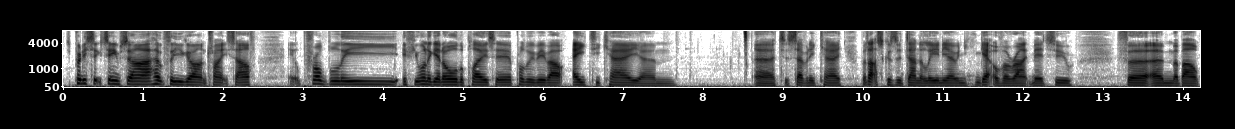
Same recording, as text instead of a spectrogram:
it's pretty sick team, so uh, hopefully you go out and try it yourself. It'll probably, if you want to get all the players here, probably be about 80k um, uh, to 70k. But that's because of Danilinho, and you can get other right mids who for um, about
